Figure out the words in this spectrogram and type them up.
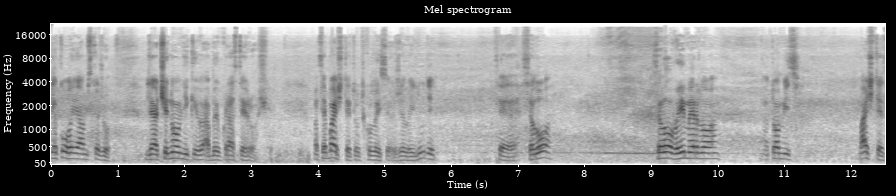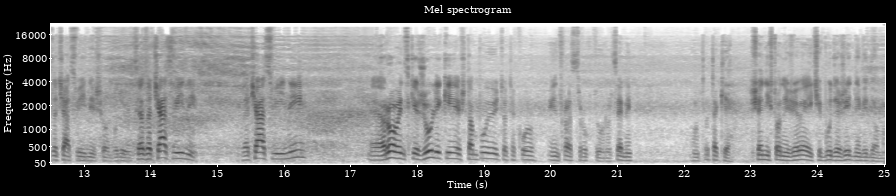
для кого я вам скажу? Для чиновників, аби вкрасти гроші. Оце бачите, тут колись жили люди. Це село. Село вимерло. Натомість, бачите, за час війни, що будують. Це за час війни. За час війни ровенські жуліки штампують отаку інфраструктуру. Це не от таке. Ще ніхто не живе і чи буде жити, невідомо.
